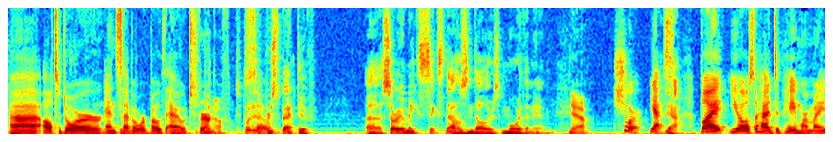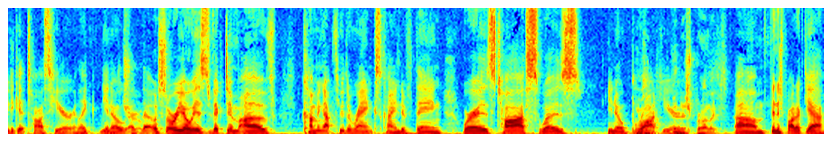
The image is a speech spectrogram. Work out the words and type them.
uh, Altidore and Seba were both out. Fair enough. to put it So- in perspective, uh, Sorio makes six thousand dollars more than him. Yeah. Sure, yes. Yeah. But you also had to pay more money to get Toss here. Like, you know, True. the Osorio is victim of coming up through the ranks kind of thing, whereas Toss was, you know, He was a brought here. finished product. Um, finished product, yeah.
